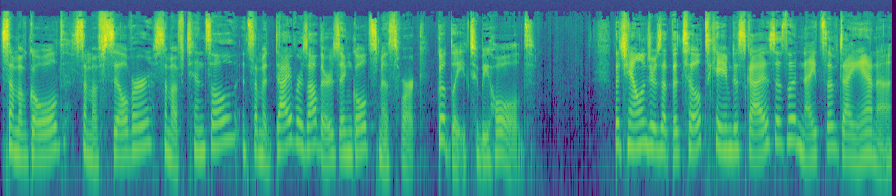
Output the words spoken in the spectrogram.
Some of gold, some of silver, some of tinsel, and some of divers others in goldsmith's work, goodly to behold. The challengers at the tilt came disguised as the Knights of Diana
